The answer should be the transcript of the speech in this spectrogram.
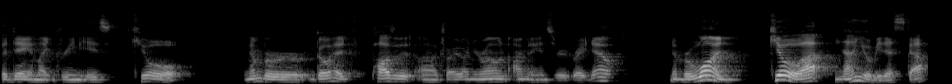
The day in light green is kyo. Number, go ahead, pause it, uh, try it on your own. I'm gonna answer it right now. Number one, kyo wa nanyobi desu ka?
